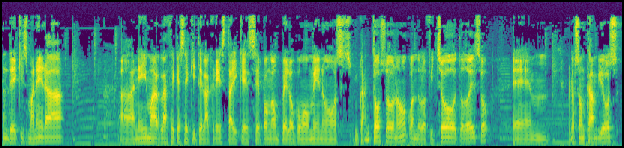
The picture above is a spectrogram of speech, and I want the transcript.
de X manera, a Neymar le hace que se quite la cresta y que se ponga un pelo como menos cantoso, ¿no? Cuando lo fichó, todo eso. Eh, pero son cambios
